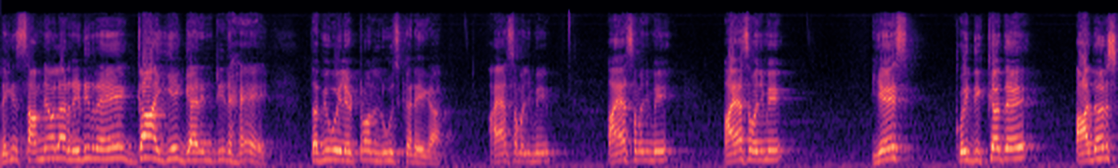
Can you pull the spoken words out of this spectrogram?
लेकिन सामने वाला रेडी रहेगा, ये गारंटीड है। तभी वो इलेक्ट्रॉन लूज करेगा। आया समझ में? आया समझ में? आया समझ में? यस कोई दिक्कत है? आदर्श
